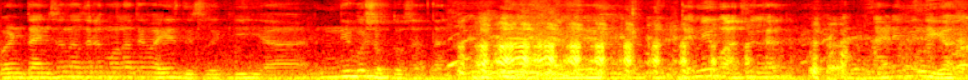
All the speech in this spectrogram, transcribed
पण त्यांच्या नजरेत मला तेव्हा हेच दिसलं की निघू शकतो आता म्हणजे ते मी वाचलं आणि मी निघालो.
